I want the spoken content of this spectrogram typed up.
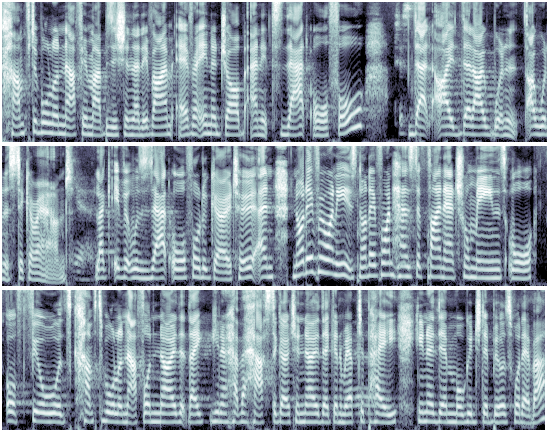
comfortable enough in my position that if i'm ever in a job and it's that awful that i that i wouldn't i wouldn't stick around. Like if it was that awful to go to and not everyone is not everyone has the financial means or or feels comfortable enough or know that they you know have a house to go to know they're going to be able to pay you know their mortgage their bills whatever.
